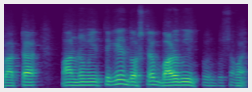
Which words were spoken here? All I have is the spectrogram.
বা আটটা বাহান্ন মিনিট থেকে দশটা বারো মিনিট পর্যন্ত সময়।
